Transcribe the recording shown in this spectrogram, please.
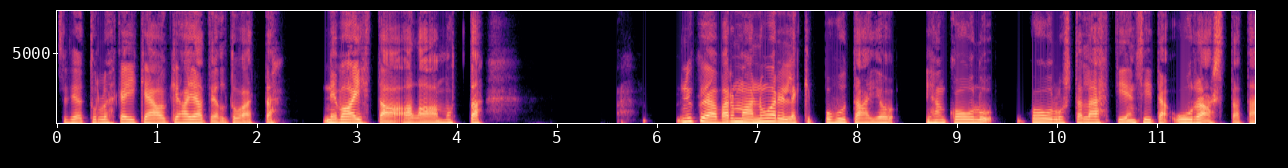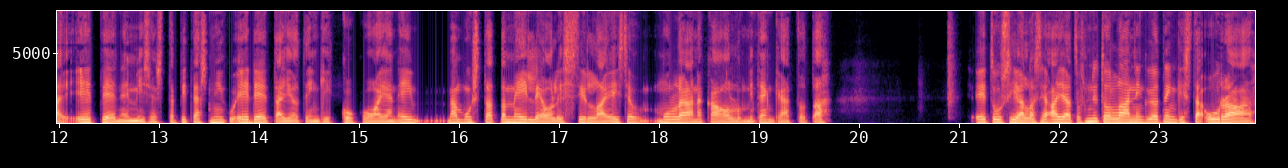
Se ole tullut ehkä ikää oikein ajateltua, että ne vaihtaa alaa, mutta nykyään varmaan nuorillekin puhutaan jo ihan koulu, koulusta lähtien siitä urasta tai etenemisestä. Pitäisi niin kuin edetä jotenkin koko ajan. Ei, mä muistan, että meille olisi sillä ei se mulle ainakaan ollut mitenkään tota – etusijalla se ajatus. Nyt ollaan niin kuin jotenkin sitä uraa,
